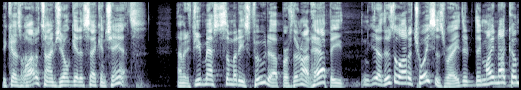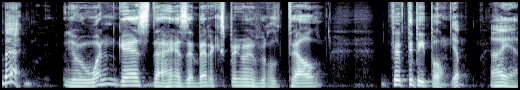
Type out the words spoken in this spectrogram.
because a lot of times you don't get a second chance. I mean, if you mess somebody's food up or if they're not happy, you know, there's a lot of choices, right? They, they might not come back. Your one guest that has a better experience will tell 50 people. Yep. Oh yeah.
